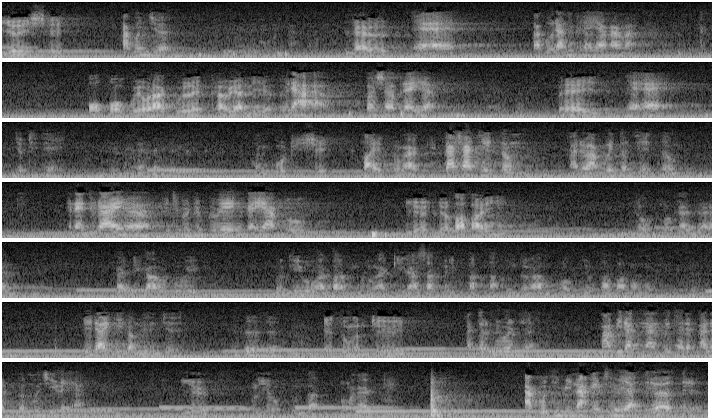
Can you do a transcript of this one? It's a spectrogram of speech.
Ya isi. Aku njuk. Nyalut. Eh, aku ora ngedaya mama. Apa kowe ora golek gawean liya? Ora praya. Prei. Eh, njuk dite. Mengko dhisik tak hitungake. Kasah hitung. karo aku entuk jitung. Enek turae ya gedhe-gedhe kowe kaya aku. Iya, nyata paringi. nyokno ganjaran gandeng karo kuwi pergi wuhan para gunung aki kasat meripat tak buntel ngamplok nyok tanpa nomor tidak iki kok ngerenjel itu ngendi atur nuwun ya mabidat nan kuwi hadap-hadap kok cilik ya iya beliau waktu tak melengaki aku diminake dhewe ya terus terus.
